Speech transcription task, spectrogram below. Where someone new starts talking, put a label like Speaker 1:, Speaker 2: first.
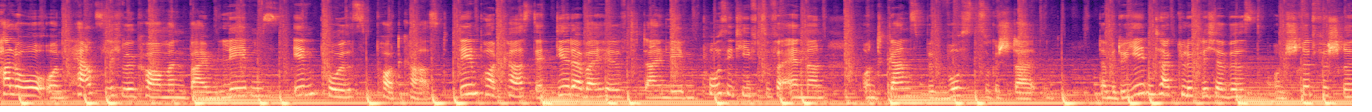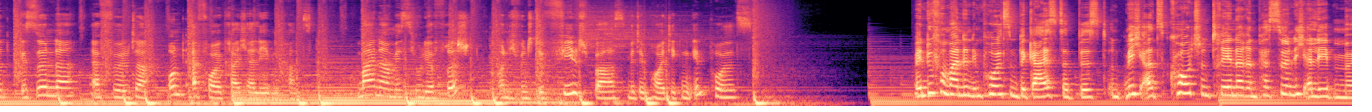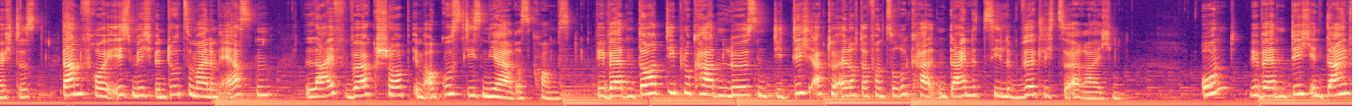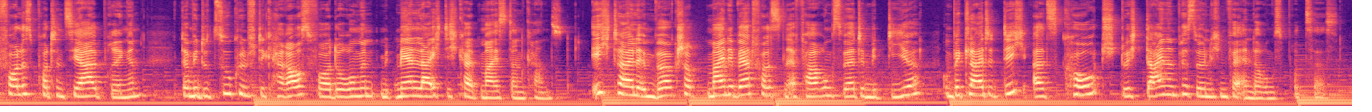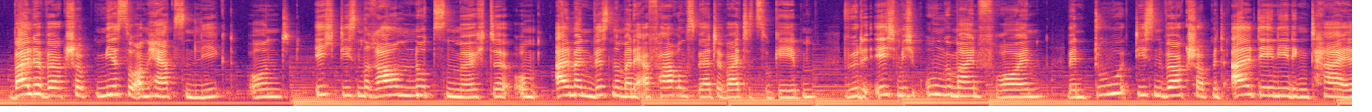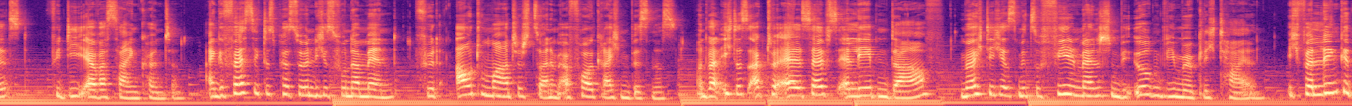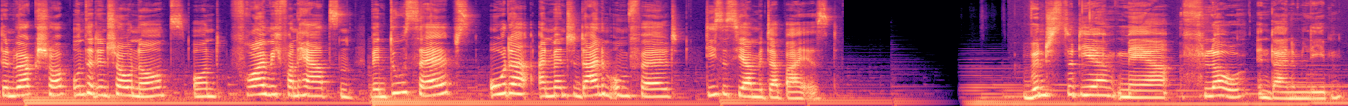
Speaker 1: Hallo und herzlich willkommen beim Lebensimpuls Podcast, dem Podcast, der dir dabei hilft, dein Leben positiv zu verändern und ganz bewusst zu gestalten, damit du jeden Tag glücklicher wirst und Schritt für Schritt gesünder, erfüllter und erfolgreicher leben kannst. Mein Name ist Julia Frisch und ich wünsche dir viel Spaß mit dem heutigen Impuls. Wenn du von meinen Impulsen begeistert bist und mich als Coach und Trainerin persönlich erleben möchtest, dann freue ich mich, wenn du zu meinem ersten Live-Workshop im August diesen Jahres kommst. Wir werden dort die Blockaden lösen, die dich aktuell noch davon zurückhalten, deine Ziele wirklich zu erreichen. Und wir werden dich in dein volles Potenzial bringen, damit du zukünftig Herausforderungen mit mehr Leichtigkeit meistern kannst. Ich teile im Workshop meine wertvollsten Erfahrungswerte mit dir und begleite dich als Coach durch deinen persönlichen Veränderungsprozess. Weil der Workshop mir so am Herzen liegt, und ich diesen Raum nutzen möchte, um all mein Wissen und meine Erfahrungswerte weiterzugeben, würde ich mich ungemein freuen, wenn du diesen Workshop mit all denjenigen teilst, für die er was sein könnte. Ein gefestigtes persönliches Fundament führt automatisch zu einem erfolgreichen Business. Und weil ich das aktuell selbst erleben darf, möchte ich es mit so vielen Menschen wie irgendwie möglich teilen. Ich verlinke den Workshop unter den Show Notes und freue mich von Herzen, wenn du selbst oder ein Mensch in deinem Umfeld dieses Jahr mit dabei ist. Wünschst du dir mehr Flow in deinem Leben?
